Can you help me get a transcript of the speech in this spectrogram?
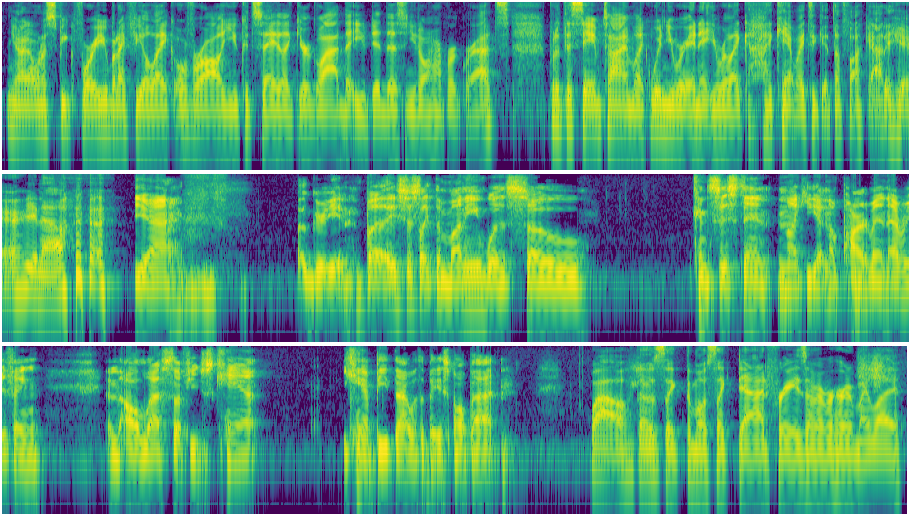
you know, I don't want to speak for you, but I feel like overall you could say like you're glad that you did this and you don't have regrets. But at the same time, like when you were in it, you were like, I can't wait to get the fuck out of here, you know? Yeah. Agreed. But it's just like the money was so consistent and like you get an apartment and everything and all that stuff you just can't you can't beat that with a baseball bat. wow, that was like the most like dad phrase I've ever heard in my life.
